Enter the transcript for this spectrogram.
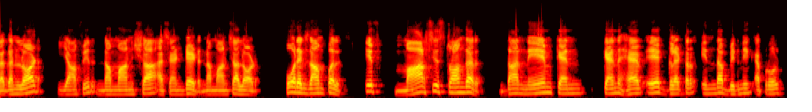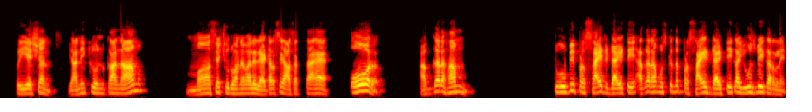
लगन लॉर्ड या फिर नमांशा असेंडेड नमांशा lord for example if Mars is stronger the name can can have a letter in the beginning appropriation यानी कि उनका नाम म से शुरू होने वाले लेटर से आ सकता है। और अगर हम टू बी प्रसाइड डाइटी अगर हम उसके अंदर प्रसाइड डाइटी का यूज़ भी कर लें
